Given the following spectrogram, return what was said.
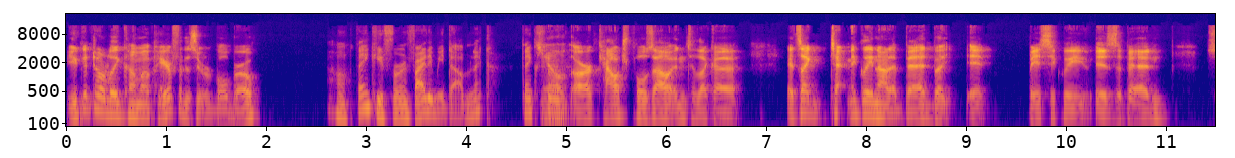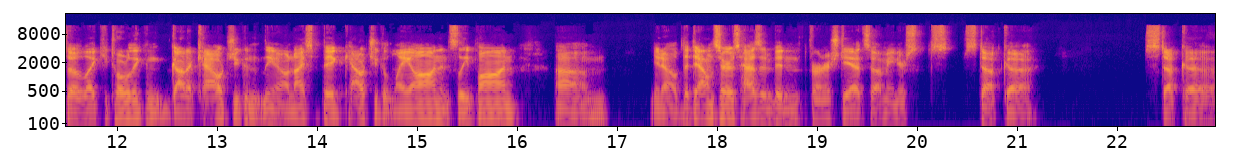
You could totally come up here for the Super Bowl, bro. Oh, thank you for inviting me, Dominic. Thanks You for. know, our couch pulls out into like a it's like technically not a bed, but it basically is a bed. So like you totally can got a couch. You can, you know, a nice big couch you can lay on and sleep on. Um, you know, the downstairs hasn't been furnished yet, so I mean you're s- stuck uh stuck uh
